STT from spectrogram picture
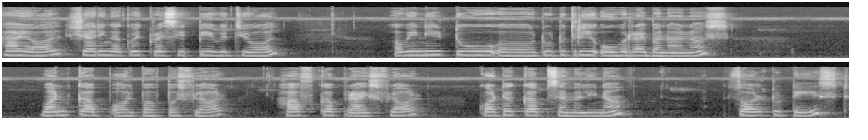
Hi all, sharing a quick recipe with you all. Uh, we need two, uh, two to three overripe bananas, one cup all-purpose flour, half cup rice flour, quarter cup semolina, salt to taste,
